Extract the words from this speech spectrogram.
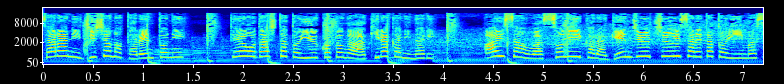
さらに自社のタレントに手を出したということが明らかになり愛さんはソニーから厳重注意されたといいます。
